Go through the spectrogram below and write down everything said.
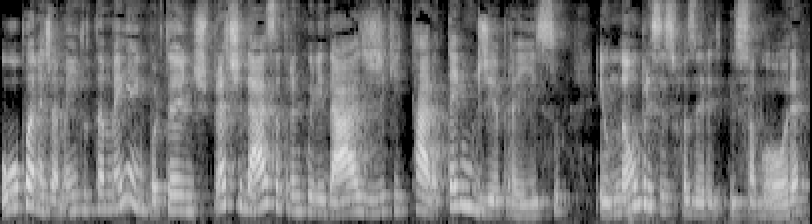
o, planejamento também é importante para te dar essa tranquilidade de que, cara, tem um dia para isso. Eu não preciso fazer isso agora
